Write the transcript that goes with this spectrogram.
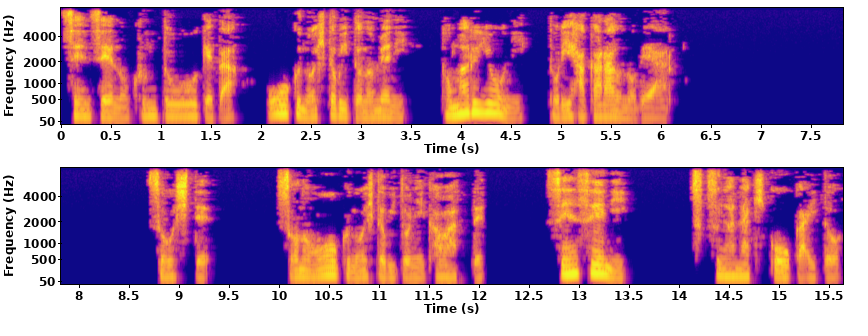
先生の訓導を受けた多くの人々の目に留まるように取り計らうのである。そうして、その多くの人々に代わって、先生に、筒がなき後悔と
